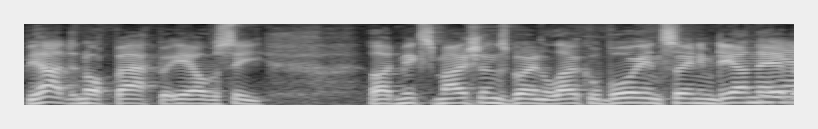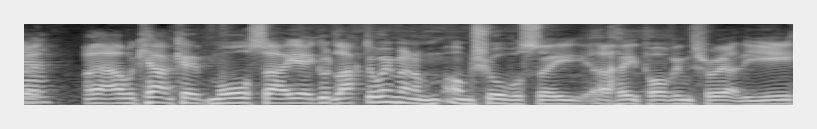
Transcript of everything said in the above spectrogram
be hard to knock back. But yeah, obviously, I had mixed emotions being a local boy and seeing him down there, Yeah. but uh, we can't keep more. So yeah, good luck to him, and I'm, I'm sure we'll see a heap of him throughout the year.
